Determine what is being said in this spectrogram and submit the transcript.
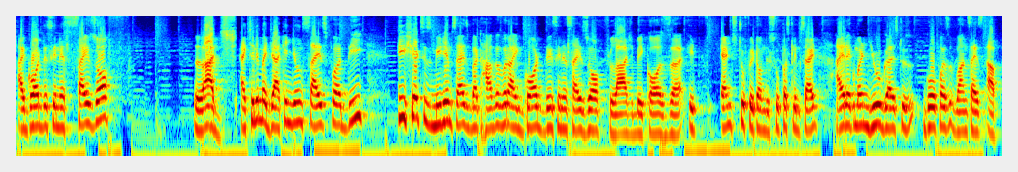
I got this in a size of large. Actually, my Jack and Jones size for the t-shirts is medium size, but however, I got this in a size of large because uh, it tends to fit on the super slim side. I recommend you guys to go for one size up.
